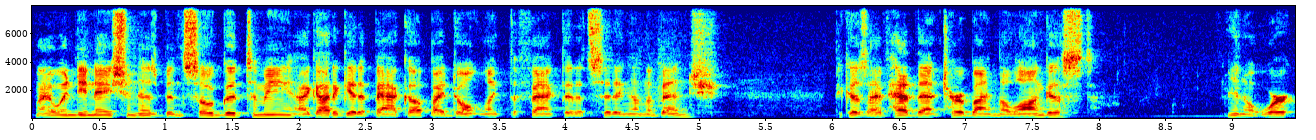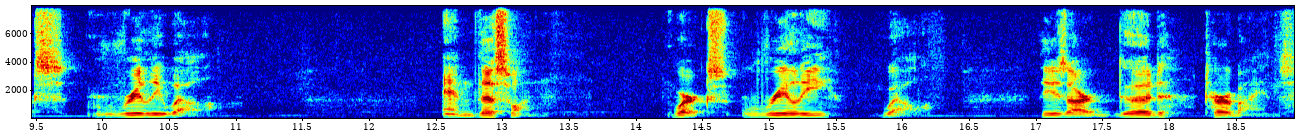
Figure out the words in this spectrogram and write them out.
My Windy Nation has been so good to me I got to get it back up. I don't like the fact that it's sitting on the bench because I've had that turbine the longest and it works really well and this one works really well. These are good turbines.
